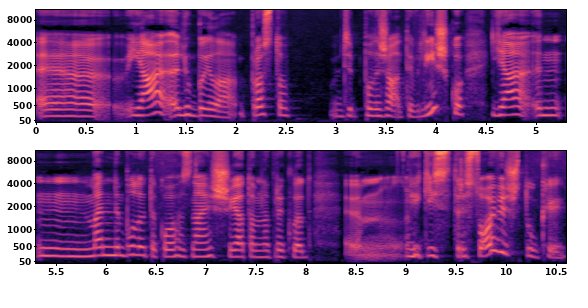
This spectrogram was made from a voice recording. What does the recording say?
е, я любила просто полежати в ліжку. Я, мене не було такого, знаєш, що я там, наприклад, ем, якісь стресові штуки.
